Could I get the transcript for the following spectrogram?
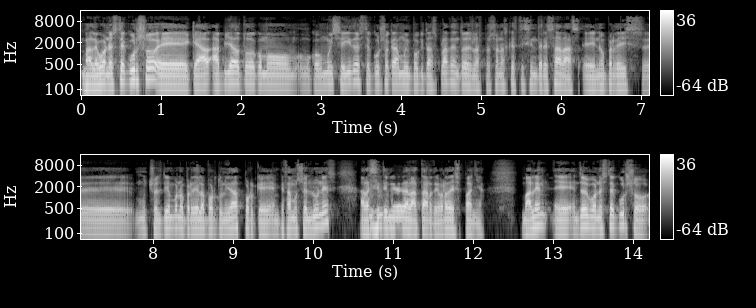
Vale, bueno, este curso eh, que ha, pillado todo como, como, muy seguido, este curso queda muy poquitas plazas, entonces las personas que estéis interesadas eh, no perdéis eh, mucho el tiempo, no perdéis la oportunidad porque empezamos el lunes a las siete y media de la tarde, hora de España. ¿Vale? Eh, entonces, bueno, este curso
